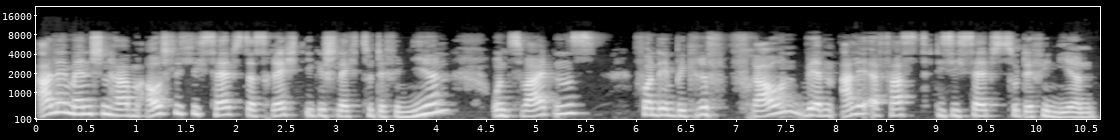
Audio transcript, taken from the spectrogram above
alle Menschen haben ausschließlich selbst das Recht, ihr Geschlecht zu definieren. Und zweitens, von dem Begriff Frauen werden alle erfasst, die sich selbst zu definieren.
